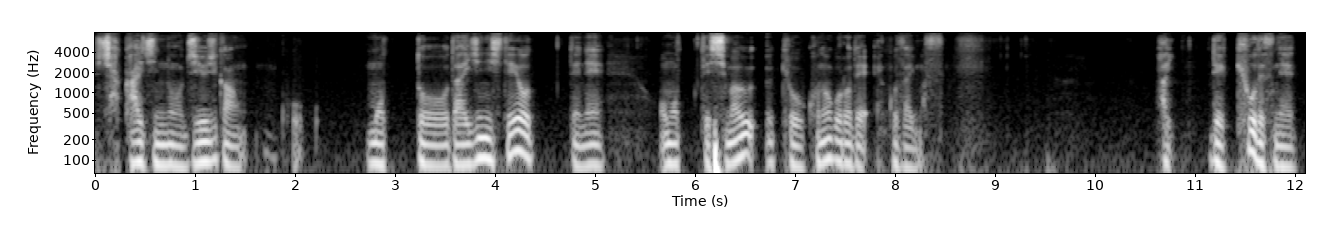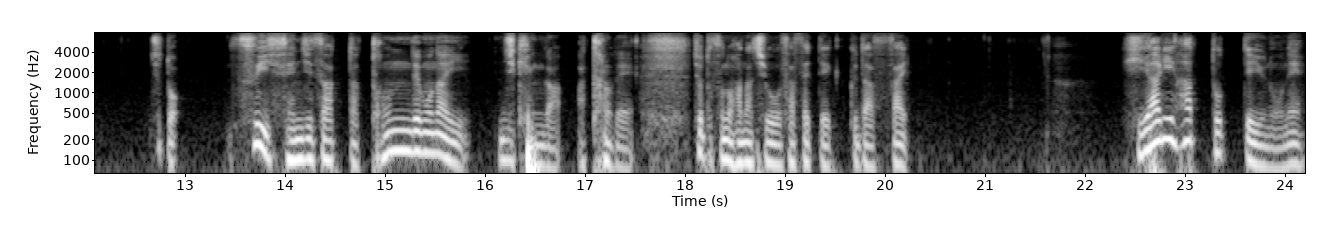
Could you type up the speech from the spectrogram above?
社会人の自由時間、こう、もっと大事にしてよってね、思ってしまう今日この頃でございます。で、今日ですね、ちょっと、つい先日あったとんでもない事件があったので、ちょっとその話をさせてください。ヒヤリハットっていうのをね、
